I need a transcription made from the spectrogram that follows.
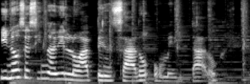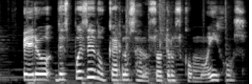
Y no sé si nadie lo ha pensado o meditado, pero después de educarnos a nosotros como hijos,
